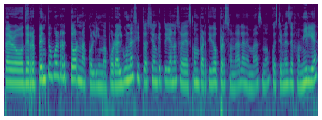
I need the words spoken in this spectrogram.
pero de repente hubo el retorno a Colima por alguna situación que tú ya nos habías compartido personal, además, ¿no? Cuestiones de familia.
